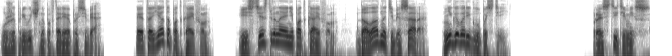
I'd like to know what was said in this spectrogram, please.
уже привычно повторяя про себя. «Это я-то под кайфом?» «Естественно, я не под кайфом. Да ладно тебе, Сара, не говори глупостей». «Простите, мисс».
